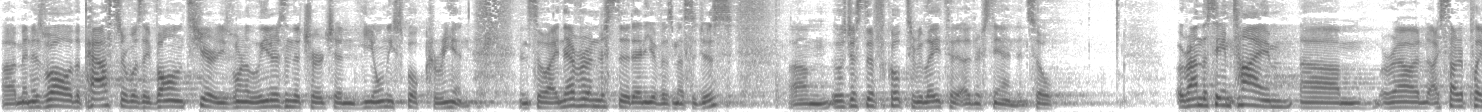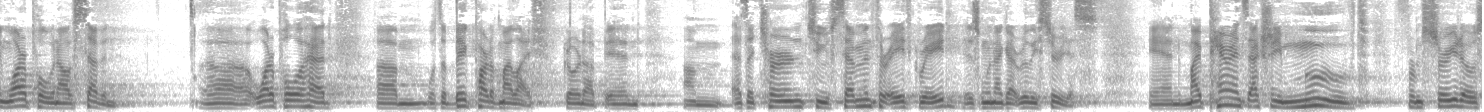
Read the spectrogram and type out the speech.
Um, and as well, the pastor was a volunteer. He's one of the leaders in the church, and he only spoke Korean. And so I never understood any of his messages. Um, it was just difficult to relate to understand. And so around the same time, um, around I started playing water polo when I was seven. Uh, water polo had um, was a big part of my life growing up, and um, as I turned to seventh or eighth grade is when I got really serious. And my parents actually moved from Cerritos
